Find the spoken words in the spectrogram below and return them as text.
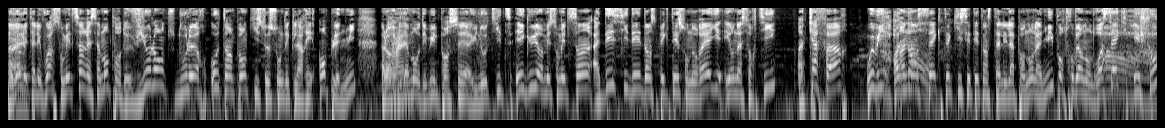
Un homme est allé voir son médecin récemment pour de violentes douleurs au tympan qui se sont déclarées en pleine nuit. Alors évidemment, au début, il pensait à une otite aiguë, hein, mais son médecin a décidé d'inspecter son oreille et on a sorti un cafard oui, oui, oh un insecte qui s'était installé là pendant la nuit pour trouver un endroit sec et oh. chaud.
